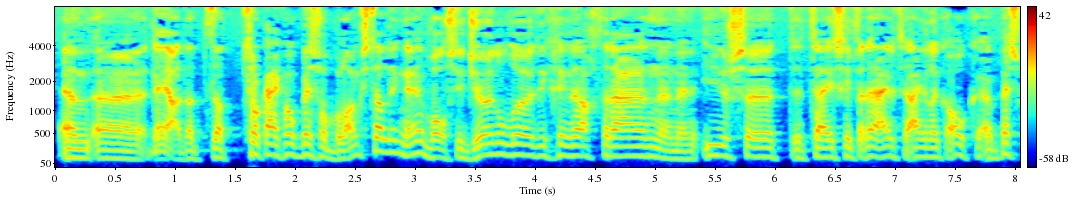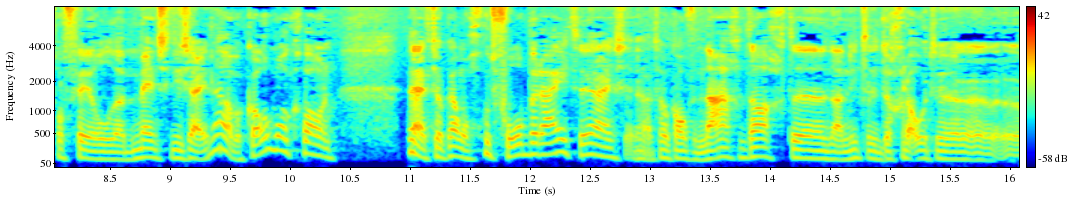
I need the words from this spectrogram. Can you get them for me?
En nou ja, dat, dat, trok eigenlijk ook best wel belangstelling. Hè. Wall Street Journal die ging erachteraan. En een Ierse tijdschrift. En uiteindelijk ook best wel veel mensen die zeiden... nou, we komen ook gewoon hij heeft ook helemaal goed voorbereid. Hè. Hij had er ook over nagedacht. Nou, niet de, grote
